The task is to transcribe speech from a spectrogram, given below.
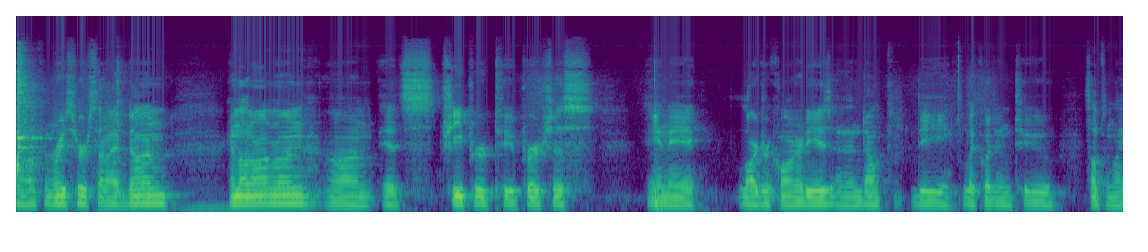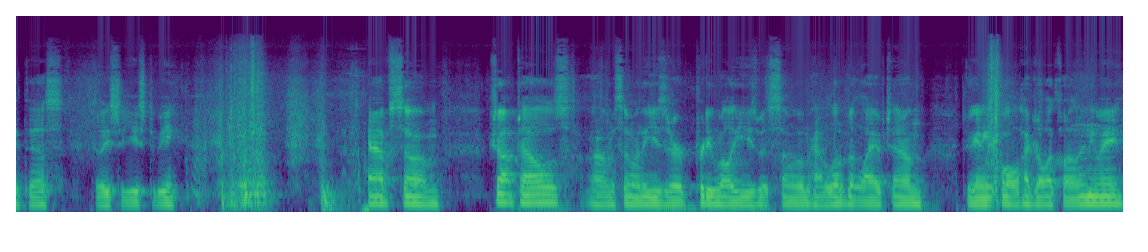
Uh, from research that I've done, in the long run, um, it's cheaper to purchase in a larger quantities and then dump the liquid into something like this. At least it used to be. Have some shop towels. Um, some of these are pretty well used, but some of them have a little bit life to them. They're going to get full hydraulic oil anyway,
